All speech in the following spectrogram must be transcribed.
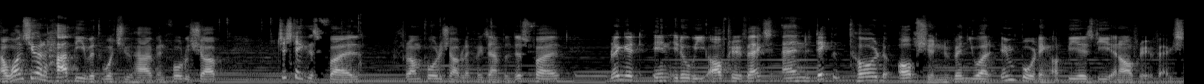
Now once you are happy with what you have in Photoshop just take this file from Photoshop like for example this file bring it in Adobe After Effects and take the third option when you are importing a PSD in After Effects.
